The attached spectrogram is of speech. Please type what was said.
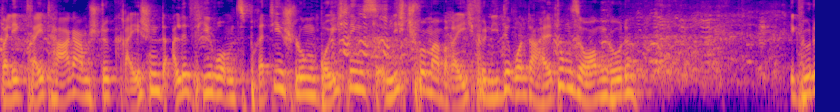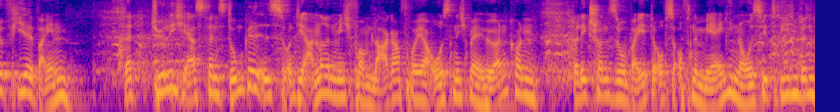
weil ich drei Tage am Stück reichend alle Viere ums Brett geschlungen, bäuchlings im Nichtschwimmerbereich für niedere Unterhaltung sorgen würde. Ich würde viel weinen. Natürlich erst, wenn es dunkel ist und die anderen mich vom Lagerfeuer aus nicht mehr hören können, weil ich schon so weit aufs offene Meer hinausgetrieben bin.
